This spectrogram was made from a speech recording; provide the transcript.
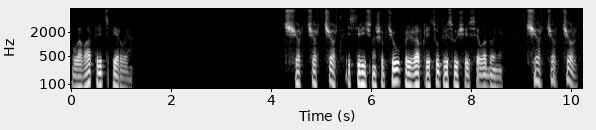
Глава 31. «Черт, черт, черт!» – истерично шепчу, прижав к лицу трясущиеся ладони. «Черт, черт, черт!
